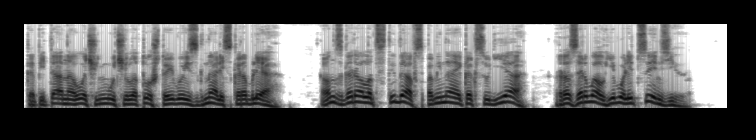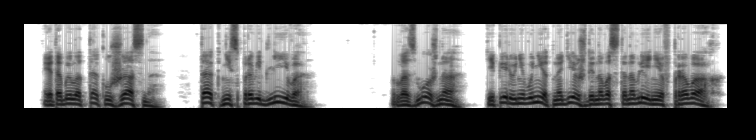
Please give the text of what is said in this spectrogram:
Капитана очень мучило то, что его изгнали с корабля. Он сгорал от стыда, вспоминая, как судья разорвал его лицензию. Это было так ужасно, так несправедливо. Возможно, теперь у него нет надежды на восстановление в правах.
